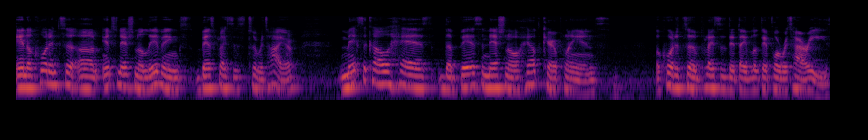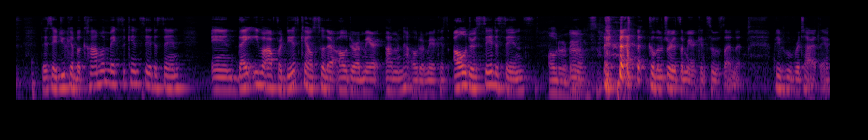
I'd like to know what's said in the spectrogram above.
and according to um, International Living's best places to retire, Mexico has the best national health care plans. According to places that they've looked at for retirees, they said you can become a Mexican citizen, and they even offer discounts to their older Amer, I mean not older Americans, older citizens Older Americans. because I'm sure it's American signed up. People who've retired there.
